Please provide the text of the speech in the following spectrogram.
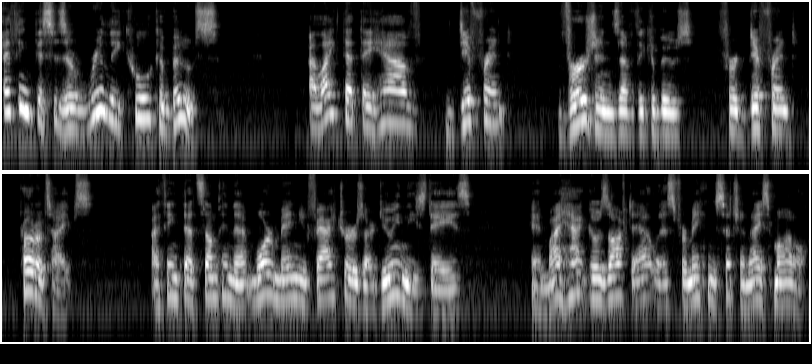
I think this is a really cool caboose. I like that they have different versions of the caboose for different prototypes. I think that's something that more manufacturers are doing these days, and my hat goes off to Atlas for making such a nice model.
